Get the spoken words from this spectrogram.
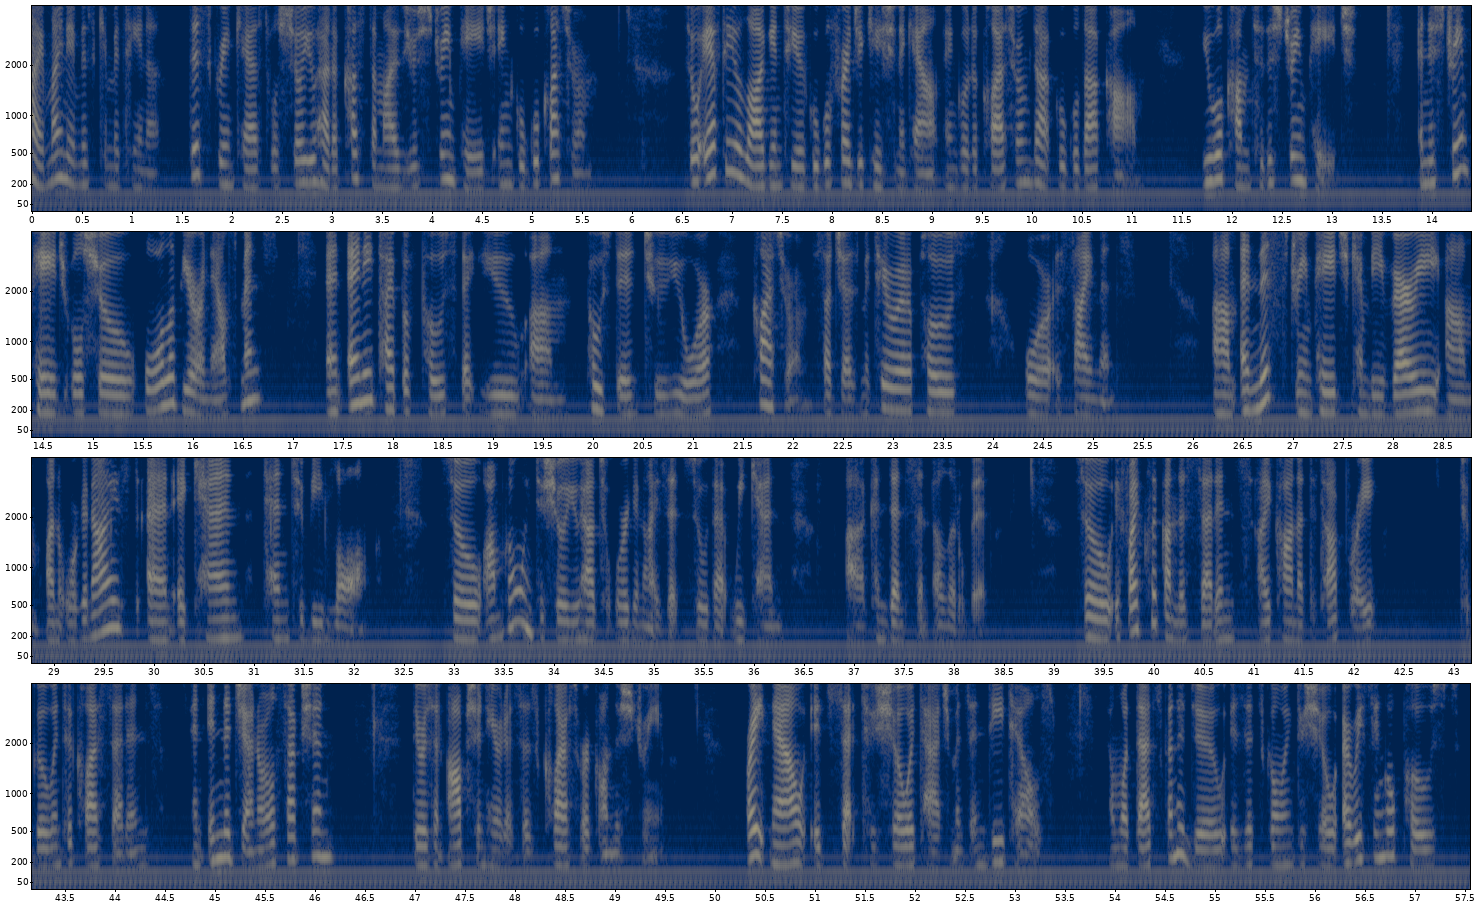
Hi, my name is Kim Mattina. This screencast will show you how to customize your stream page in Google Classroom. So after you log into your Google for Education account and go to classroom.google.com, you will come to the stream page. And the stream page will show all of your announcements and any type of posts that you um, posted to your classroom, such as material posts or assignments. Um, and this stream page can be very um, unorganized and it can tend to be long. So I'm going to show you how to organize it so that we can uh, condense it a little bit. So if I click on the settings icon at the top right to go into class settings and in the general section, there's an option here that says classwork on the stream. Right now it's set to show attachments and details and what that's going to do is it's going to show every single post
